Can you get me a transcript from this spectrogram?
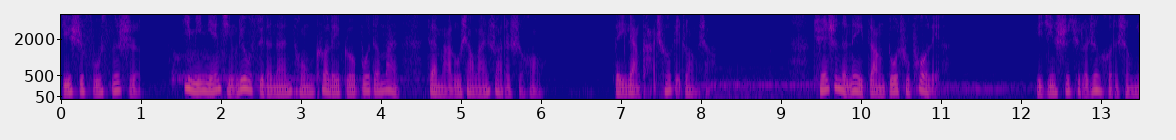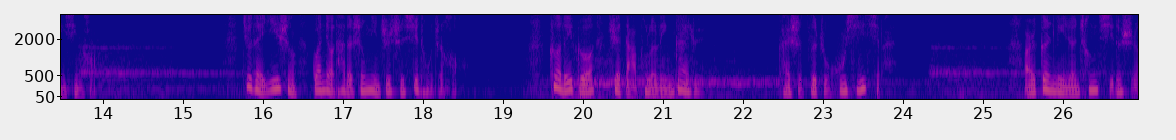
迪什福斯市。一名年仅六岁的男童克雷格·波德曼在马路上玩耍的时候，被一辆卡车给撞上，全身的内脏多处破裂，已经失去了任何的生命信号。就在医生关掉他的生命支持系统之后，克雷格却打破了零概率，开始自主呼吸起来。而更令人称奇的是，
